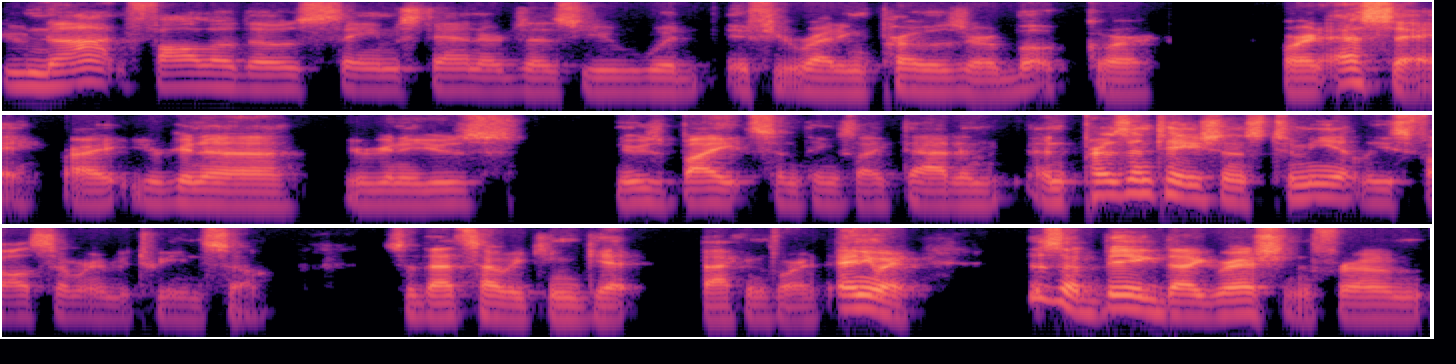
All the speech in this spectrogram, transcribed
do not follow those same standards as you would if you're writing prose or a book or or an essay, right? You're gonna you're gonna use news bites and things like that. And and presentations to me at least fall somewhere in between. So so that's how we can get back and forth. Anyway, this is a big digression from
